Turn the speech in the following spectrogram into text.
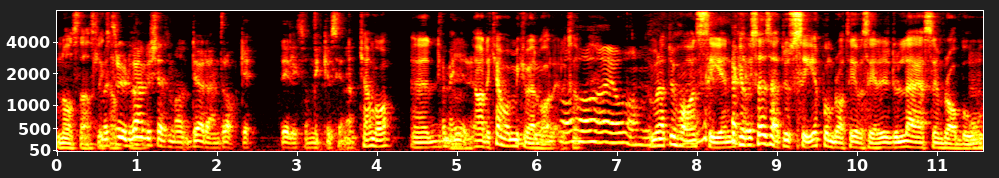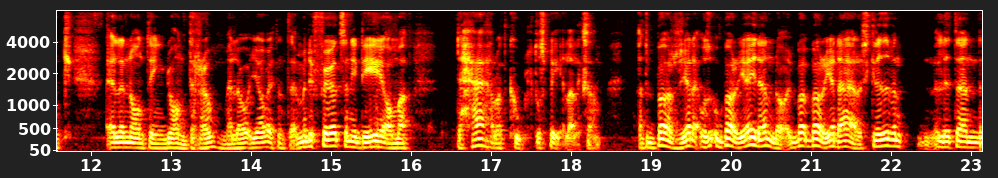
någonstans. Liksom. Men tror du verkligen det känns som att döda en drake? Det är liksom nyckelscenen. Kan vara. Eh, För mig är det. Ja, det kan vara mycket väl vara det. Liksom. Ja, ja. Men att du har en scen. Du kan väl säga så här att du ser på en bra tv-serie, du läser en bra bok. Eller någonting, du har en dröm eller jag vet inte. Men det föds en idé om att det här hade varit coolt att spela liksom. Att börja där, och, börja i den då. Bör- Börja där. Skriv en liten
